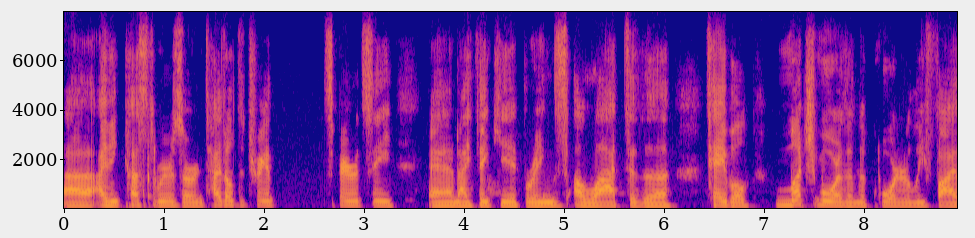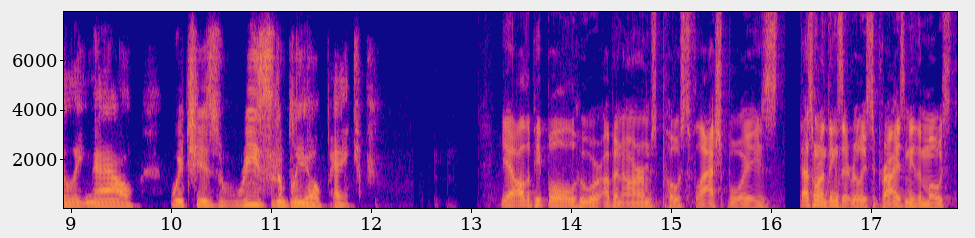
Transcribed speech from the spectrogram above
Uh, I think customers are entitled to transparency, and I think it brings a lot to the table, much more than the quarterly filing now, which is reasonably opaque. Yeah, all the people who were up in arms post Flash Boys, that's one of the things that really surprised me the most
